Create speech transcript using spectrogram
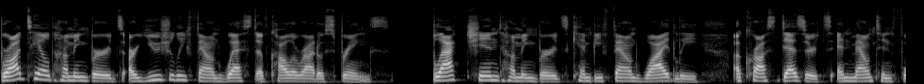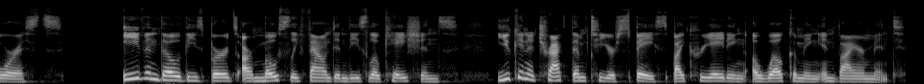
Broad tailed hummingbirds are usually found west of Colorado Springs. Black chinned hummingbirds can be found widely across deserts and mountain forests. Even though these birds are mostly found in these locations, you can attract them to your space by creating a welcoming environment.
